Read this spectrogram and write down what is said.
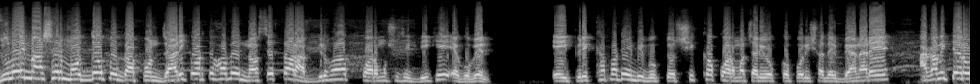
জুলাই মাসের মধ্যে প্রজ্ঞাপন জারি করতে হবে। নচেত তারা বৃহৎ কর্মসূচির দিকে এগোবেন। এই প্রেক্ষাপটে বিভক্ত শিক্ষক, কর্মচারী ঐক্য পরিষদের ব্যানারে আগামী তেরো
